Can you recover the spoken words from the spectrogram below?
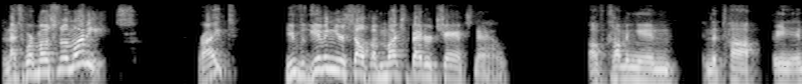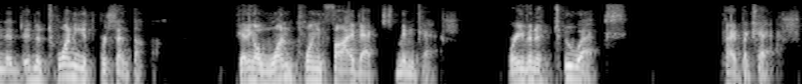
And that's where most of the money is right? You've given yourself a much better chance now of coming in in the top in, in, the 20th percentile, getting a 1.5x min cash or even a 2x type of cash,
